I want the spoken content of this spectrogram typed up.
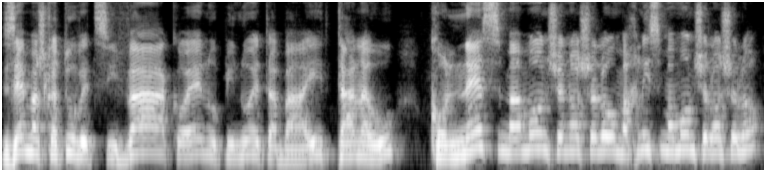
זה מה שכתוב, וציווה הכהן ופינו את הבית, תנא הוא, כונס ממון שאינו שלו, הוא מכניס ממון שלו שלו.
